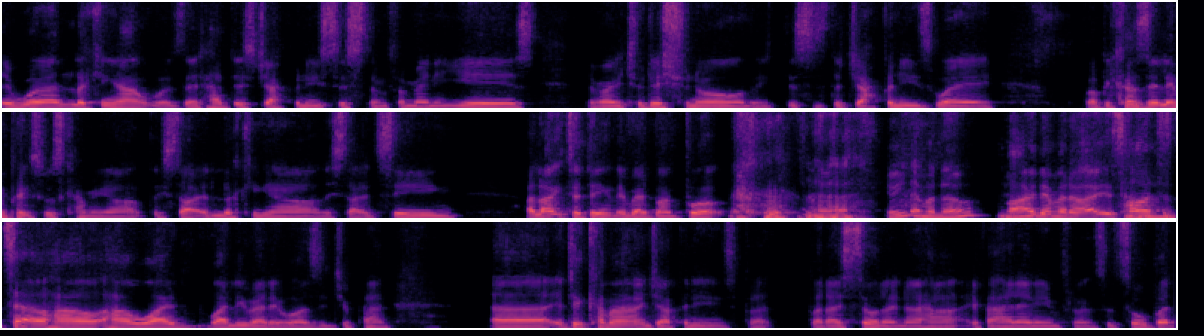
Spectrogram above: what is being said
they weren't looking outwards. They'd had this Japanese system for many years. They're very traditional. They, this is the Japanese way. But because the Olympics was coming up, they started looking out. They started seeing. I like to think they read my book. you never know. Yeah. I never know. It's hard to tell how how wide, widely read it was in Japan. Uh, it did come out in Japanese, but but I still don't know how if I had any influence at all. But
